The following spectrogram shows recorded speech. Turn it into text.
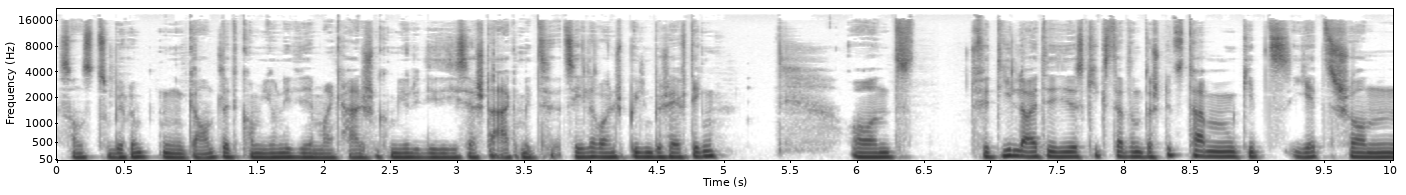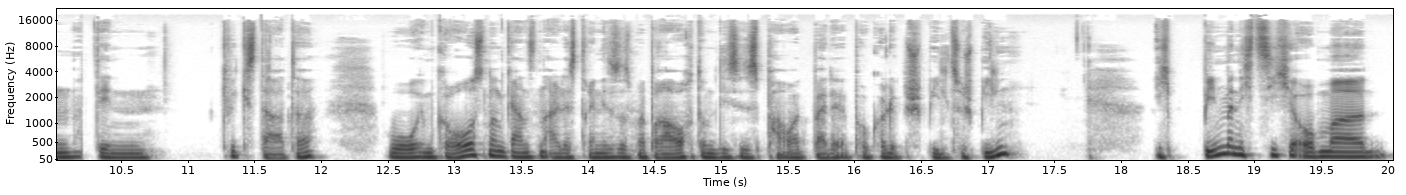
sonst so berühmten Gauntlet Community, der amerikanischen Community, die sich sehr stark mit Zählrollenspielen beschäftigen. Und für die Leute, die das Kickstarter unterstützt haben, gibt's jetzt schon den Quickstarter, wo im Großen und Ganzen alles drin ist, was man braucht, um dieses Powered by the Apocalypse Spiel zu spielen. Ich bin mir nicht sicher, ob man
